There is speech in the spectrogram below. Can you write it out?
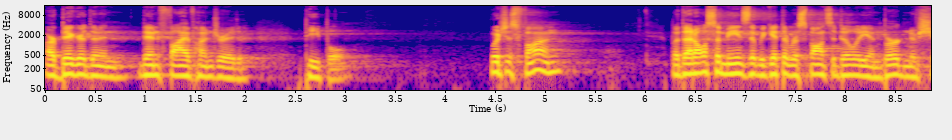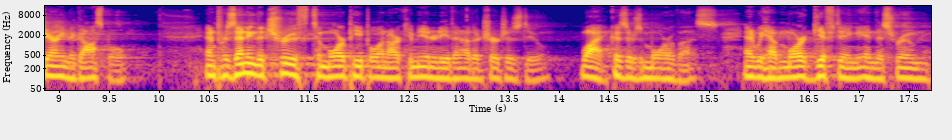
are bigger than, than 500 people, which is fun. But that also means that we get the responsibility and burden of sharing the gospel and presenting the truth to more people in our community than other churches do. Why? Because there's more of us, and we have more gifting in this room,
